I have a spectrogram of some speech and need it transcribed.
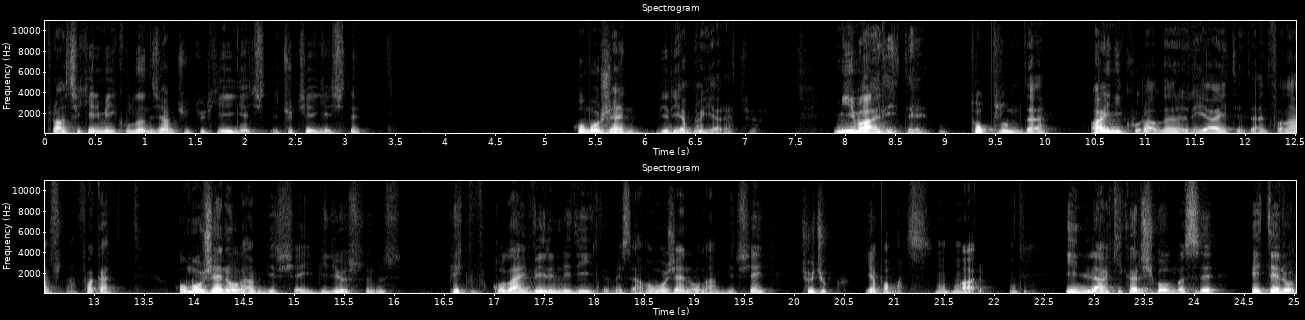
Fransızca kelimeyi kullanacağım çünkü Türkiye'ye geçti, Türkçe'ye geçti. Homojen bir yapı yaratıyor. Mimaride, toplumda aynı kurallara riayet eden falan filan. Fakat homojen olan bir şey biliyorsunuz pek kolay verimli değildir. Mesela homojen olan bir şey çocuk yapamaz. Malum. İlla ki karışık olması hetero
